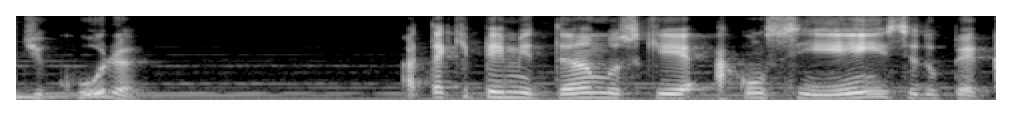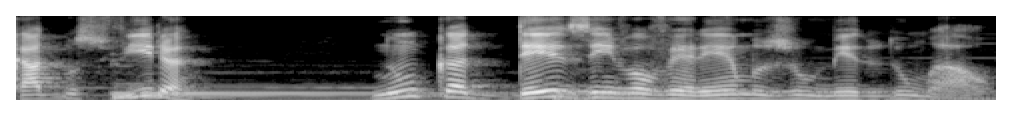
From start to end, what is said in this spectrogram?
de cura, até que permitamos que a consciência do pecado nos fira. Nunca desenvolveremos o medo do mal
